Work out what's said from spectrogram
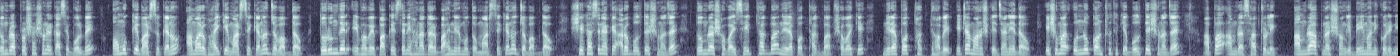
তোমরা প্রশাসনের কাছে বলবে অমুককে মারছো কেন? আমার ভাইকে মারছে কেন? জবাব দাও। তরুণদের এভাবে পাকিস্তানি হানাদার বাহিনীর মতো মারছে কেন? জবাব দাও। শেখ হাসিনাকে আরও বলতে শোনা যায়, তোমরা সবাই সেফ থাকবা, নিরাপদ থাকবা। সবাইকে নিরাপদ থাকতে হবে, এটা মানুষকে জানিয়ে দাও। এ সময় অন্য কণ্ঠ থেকে বলতে শোনা যায়, আপা, আমরা ছাত্রলীগ। আমরা আপনার সঙ্গে বেইমানি করিনি।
